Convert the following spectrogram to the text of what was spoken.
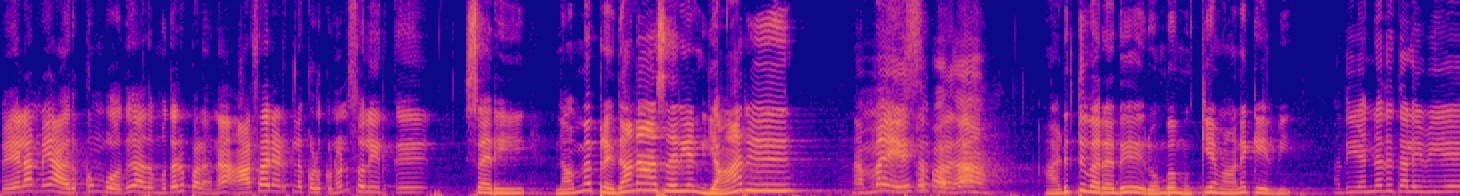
வேளாண்மையை அறுக்கும் போது அது முதற் பலனை ஆசார இடத்துல கொடுக்கணும்னு சொல்லியிருக்கு. சரி நம்ம பிரதான ஆசிரியன் யாரு? நம்ம ஏசப்பா தான். அடுத்து வர்றது ரொம்ப முக்கியமான கேள்வி. அது என்னது தலைவியே?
